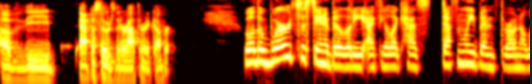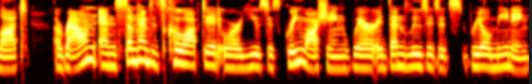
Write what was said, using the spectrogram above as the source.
of the episodes that are out there to cover. Well, the word sustainability I feel like has definitely been thrown a lot around, and sometimes it's co opted or used as greenwashing, where it then loses its real meaning.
